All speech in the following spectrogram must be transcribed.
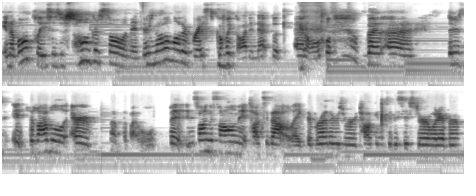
in of all places, the Song of Solomon. There's not a lot of rest going on in that book at all. but uh, there's it, the Bible, or not the Bible, but in the Song of Solomon, it talks about like the brothers were talking to the sister or whatever,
